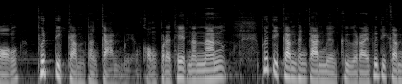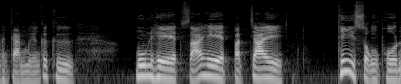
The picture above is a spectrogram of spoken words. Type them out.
ของพฤติกรรมทางการเมืองของประเทศนั้นๆ พฤติกรรมทางการเมืองคืออะไรพฤติกรรมทางการเมืองก็คือ มูลเหตุ สาเหตุ ปัจจัยที่ส่งผล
